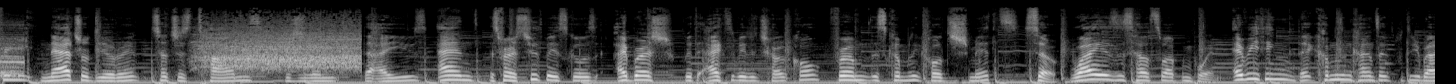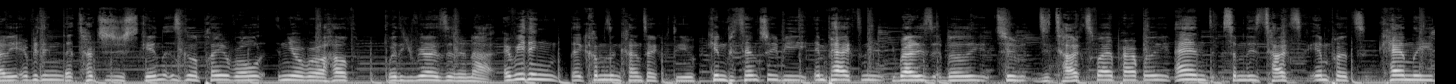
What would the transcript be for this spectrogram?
free natural deodorant such as Tom's, which is one that I use. And as far as toothpaste goes, I brush with activated charcoal from this company called Schmidt's. So, why is this health swap important? Everything that comes in contact with your body, everything that touches your skin is going to play a role in your overall health whether you realize it or not. Everything that comes in contact with you can potentially be impacting your body's ability to detoxify properly, and some of these toxic inputs can lead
